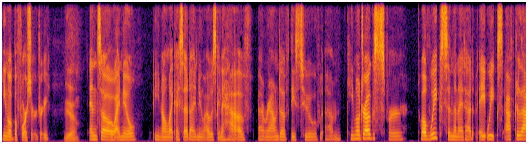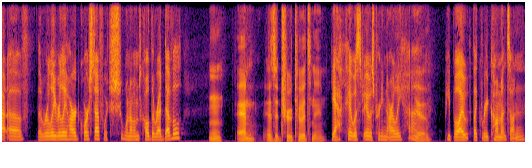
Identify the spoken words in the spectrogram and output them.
chemo before surgery. yeah, And so I knew, you know, like I said, I knew I was going to have a round of these two um, chemo drugs for 12 weeks. And then I'd had eight weeks after that of the really, really hardcore stuff, which one of them's called the Red Devil. Mm. And is it true to its name? Yeah, it was, it was pretty gnarly. Um, yeah, People, I like read comments on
